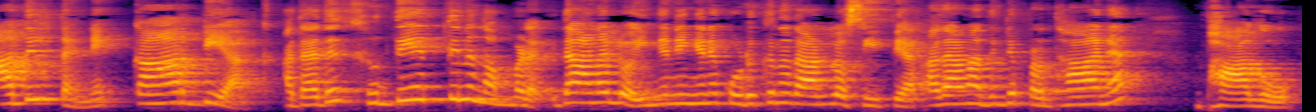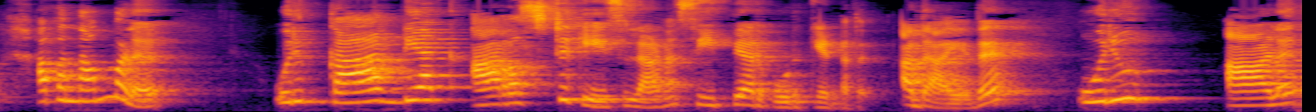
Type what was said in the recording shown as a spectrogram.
അതിൽ തന്നെ കാർഡിയാക് അതായത് ഹൃദയത്തിന് നമ്മൾ ഇതാണല്ലോ ഇങ്ങനെ ഇങ്ങനെ കൊടുക്കുന്നതാണല്ലോ സി പി ആർ അതാണ് അതിന്റെ പ്രധാന ഭാഗവും. അപ്പൊ നമ്മൾ ഒരു കാർഡിയാക് അറസ്റ്റ് കേസിലാണ് സി പി ആർ കൊടുക്കേണ്ടത്. അതായത് ഒരു ആൾ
